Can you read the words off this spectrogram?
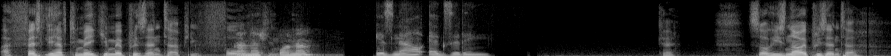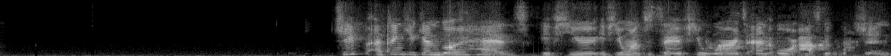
I firstly have to make him a presenter before Ana he Is now exiting. Okay. So he's now a presenter. Chip, I think you can go ahead if you if you want to say a few words and or ask a question.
